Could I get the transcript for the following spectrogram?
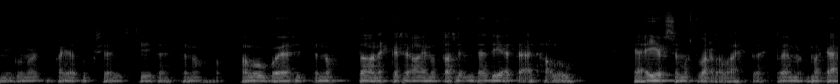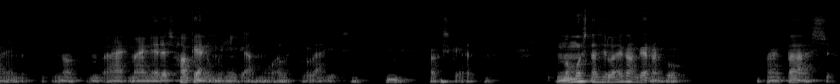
niin kuin noita ajatuksia just siitä, että no haluuko ja sitten no tää on ehkä se ainut asia, mitä tietää, että haluu. Ja ei ole semmoista varavaihtoehtoa. Ja mäkään en, no, mä, mä en edes hakenut mihinkään muualle kuin lähikseen hmm. kaksi kertaa. Mä muistan silloin ekan kerran, kun mä en päässyt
